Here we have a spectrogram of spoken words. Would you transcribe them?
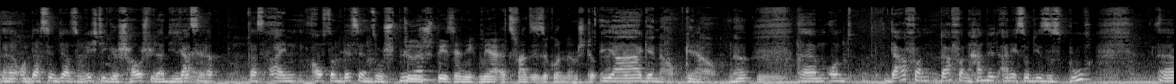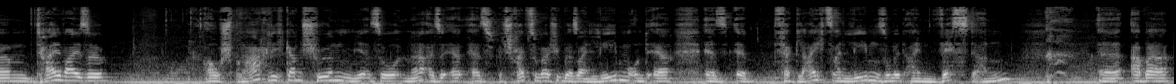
äh, und das sind ja so richtige Schauspieler, die lassen ja. das einen auch so ein bisschen so Du spüren. spielst ja nicht mehr als 20 Sekunden am Stück. Ja, genau, genau. Ne? Ähm, und davon, davon handelt eigentlich so dieses Buch. Ähm, teilweise auch sprachlich ganz schön. Mir so, ne, also er, er schreibt zum Beispiel über sein Leben und er, er, er vergleicht sein Leben so mit einem Western, äh, aber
